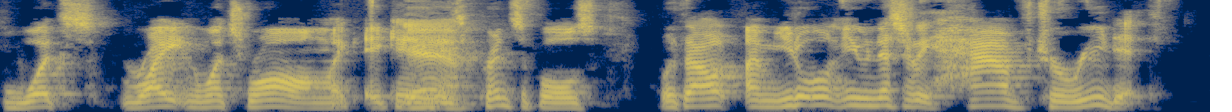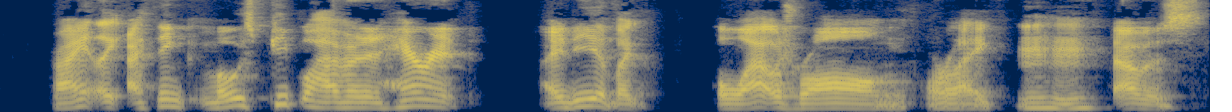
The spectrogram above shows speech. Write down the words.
what's right and what's wrong, like aka Yeah. his principles, without I mean you don't even necessarily have to read it. Right? Like I think most people have an inherent idea of like, oh, that was wrong, or like hmm that was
